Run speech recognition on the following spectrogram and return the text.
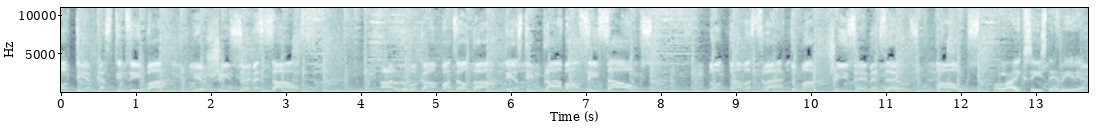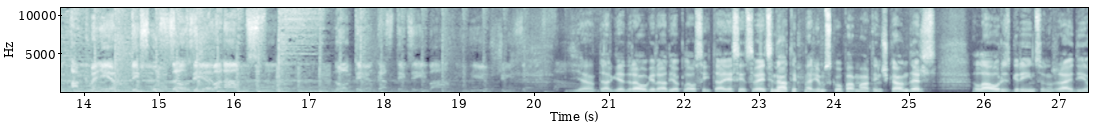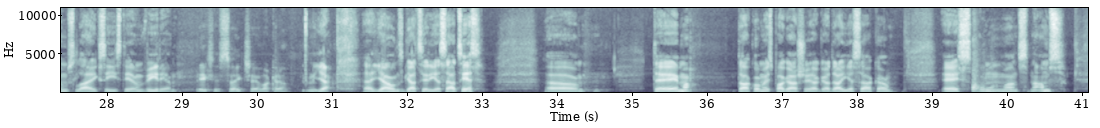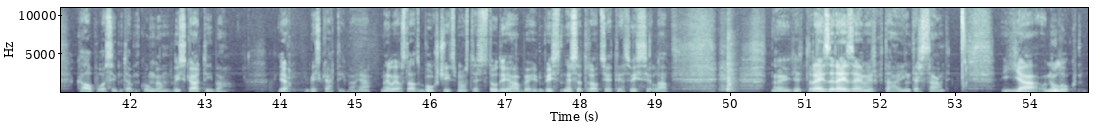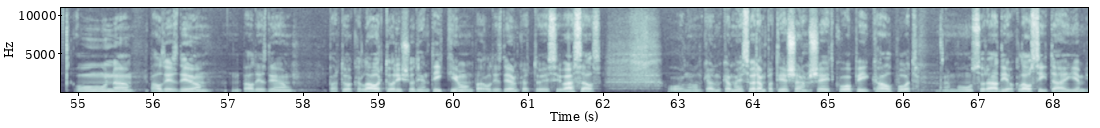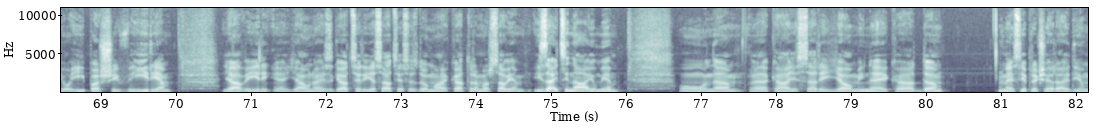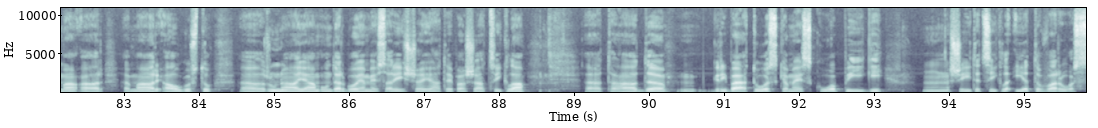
No tiem, kas tic dzīvā, ir šīs zemes sāls. Ar rokām paceltām, tie stiprā balsīs augs. No tava svētumā šī zeme zeus un plauks. Laiks īstiem vīriem. Akmeņiem tiks uzcelts dieva nams. No tiem, kas tic dzīvā. Jā, darbie draugi, radio klausītāji, esiet sveicināti. Ar jums kopā Mārtiņš Kanders, Lauris Grīns un raidījums Laiks īstiem vīriem. Prieks jūs sveikt šajā vakarā. Jā, jauns gads ir iesācies. Uh, Tēma, tā ko mēs pagājušajā gadā iesākām, es un mans nams, kalposim tam kungam, viss kārtībā. Jā, viss kārtībā, jā. Neliels tāds bukšķīts mums te studijā bija, viss nesatraucieties, viss ir labi. Nu, Reiz, reizēm ir tā interesanti. Jā, nu lūk, un uh, paldies Dievam, paldies Dievam par to, ka Laura to arī šodien tiki, un paldies Dievam, ka tu esi vesels, un, un ka, ka mēs varam patiešām šeit kopīgi kalpot mūsu radio klausītājiem, jo īpaši vīriem. Jā, vīri, jaunais gads ir iesācies, es domāju, katram ar saviem izaicinājumiem, un um, kā es arī jau minēju, kad um, Mēs iepriekšējā raidījumā ar Māri Augustu runājām un darbojamies arī šajā te pašā ciklā. Tad gribētos, ka mēs kopīgi šī cikla ietvaros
